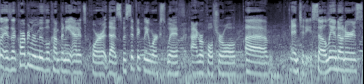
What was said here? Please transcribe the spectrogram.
is a carbon removal company at its core that specifically works with agricultural uh, entities. So, landowners,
